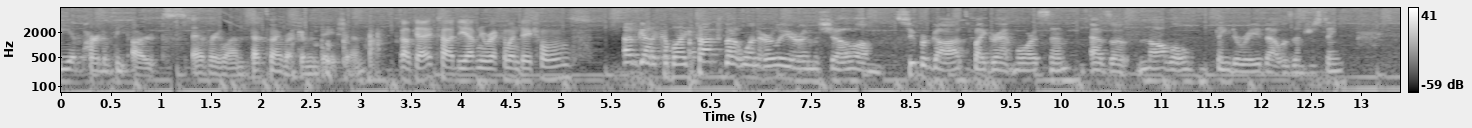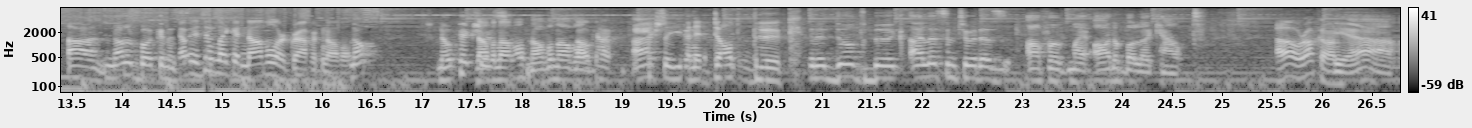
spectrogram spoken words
be a part of the arts. Everyone, that's my recommendation. Okay, Todd, do you have any recommendations? I've got a couple. I talked about one earlier in the show, um, Supergods by Grant Morrison, as a novel thing to read. That was interesting. Uh, another book in a Is it like a novel or graphic novel? nope, no pictures. Novel, novel? novel, novel. Okay. I actually An adult book. an adult book. I listened to it as off of my Audible account. Oh, rock on. Yeah.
